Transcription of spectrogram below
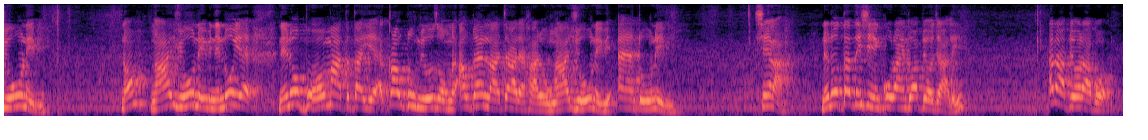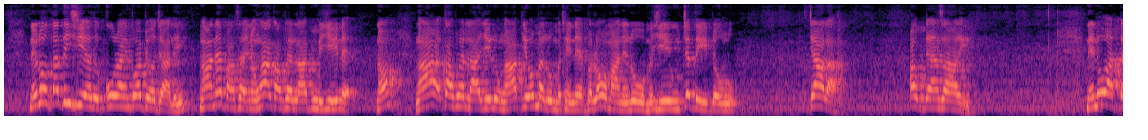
ယိုးနေပြီ နော်ငါယိုးနေပြီနင်တို့ရဲ့နင်တို့ဘောမတတိုက်ရဲ့အကောက်တူမျိုးစုံနဲ့အောက်တန်းလာကြတဲ့ဟာတို့ငါယိုးနေပြီအန်တိုးနေပြီရှင်းလားနင်တို့တတ်သိရှိရင်ကိုယ်တိုင်သွားပြောကြလေအဲ့ဒါပြောတာပေါ့နင်တို့တတ်သိရှိရဆိုကိုယ်တိုင်သွားပြောကြလေငါနဲ့ပါဆိုင်တော့ငါအကောက်ထဲလာပြီးမရေးနဲ့နော်ငါအကောက်ထဲလာရေးလို့ငါပြောမယ်လို့မထင်နဲ့ဘလော့မှနင်တို့မရေးဘူးကြက်တေတုံးလို့ကြားလားအောက်တန်းစားတွေ နင်တို့ကတ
